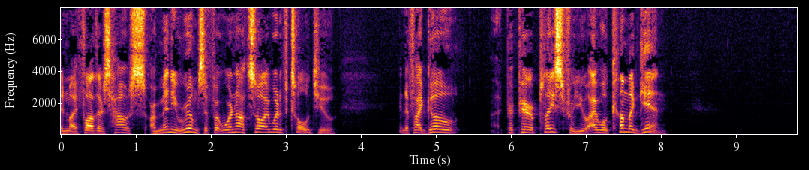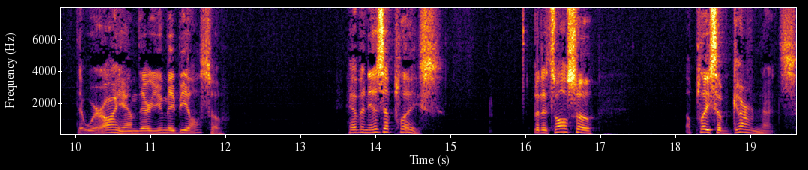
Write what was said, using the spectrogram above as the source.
In my Father's house are many rooms. If it were not so, I would have told you. And if I go, prepare a place for you, I will come again, that where I am, there you may be also. Heaven is a place, but it's also a place of governance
